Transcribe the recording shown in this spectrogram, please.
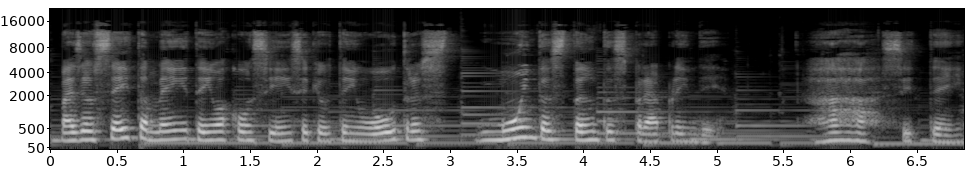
Mas eu sei também e tenho a consciência que eu tenho outras, muitas tantas para aprender. Ah, se tem.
